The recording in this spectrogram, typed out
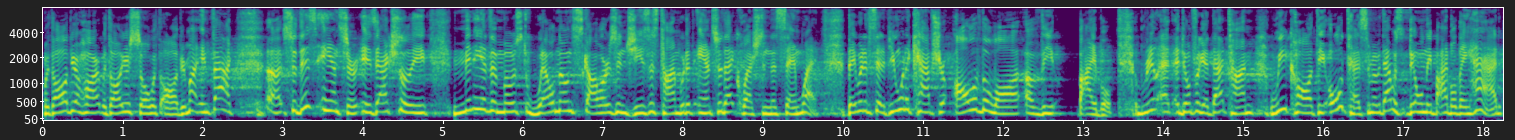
with all of your heart, with all your soul, with all of your mind. In fact, uh, so this answer is actually many of the most well known scholars in Jesus' time would have answered that question the same way. They would have said, if you want to capture all of the law of the Bible. Real, don't forget, that time we call it the Old Testament, but that was the only Bible they had.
